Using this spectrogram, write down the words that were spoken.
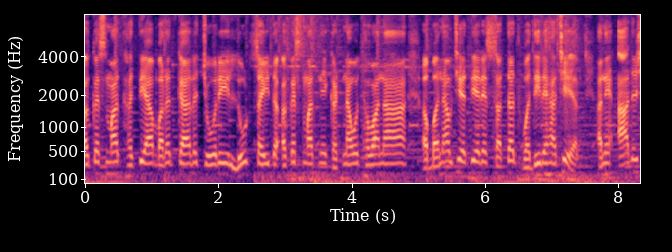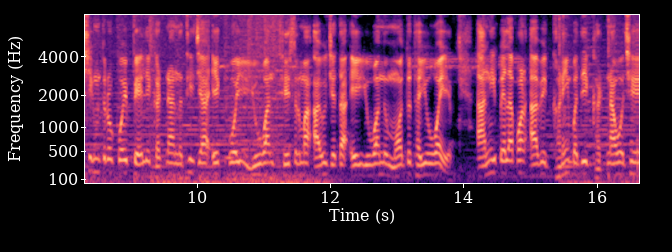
અકસ્માત, હત્યા, બળાત્કાર, ચોરી, લૂંટ સહિત અકસ્માતની ઘટનાઓ થવાના બનાવ છે. અત્યારે સતત વધી રહ્યા છે. અને આ દર્શક મિત્રો કોઈ પહેલી ઘટના નથી જ્યાં એક કોઈ યુવાન થ્રેસરમાં આવી જતા એ યુવાનનું મોત થયું હોય. આની પહેલાં પણ આવી ઘણી બધી ઘટનાઓ છે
